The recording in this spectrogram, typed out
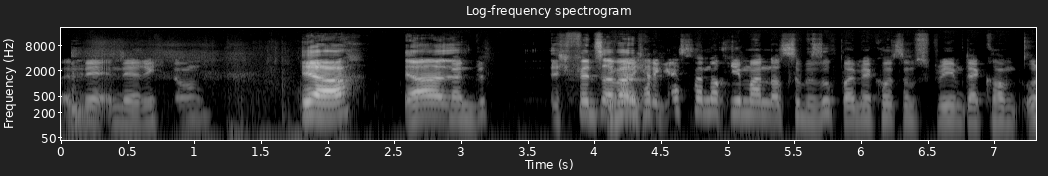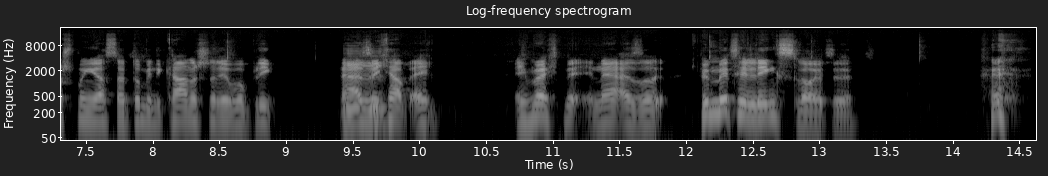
in der, in der Richtung. ja, ja, Ich, finde es aber. ich hatte gestern noch jemanden aus zu Besuch bei mir kurz im Stream, der kommt ursprünglich aus der Dominikanischen Republik. Ja, also Mhm. ich habe echt, ich möchte, ne, also ich bin Mitte links, Leute.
